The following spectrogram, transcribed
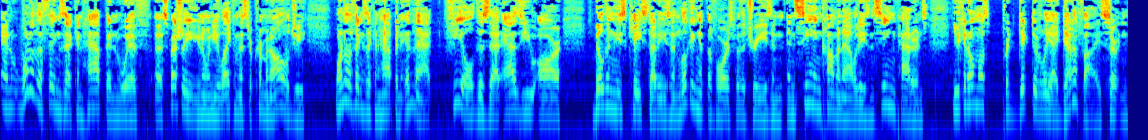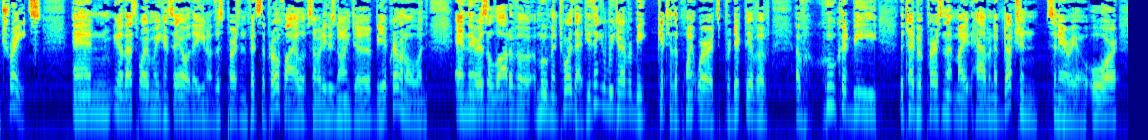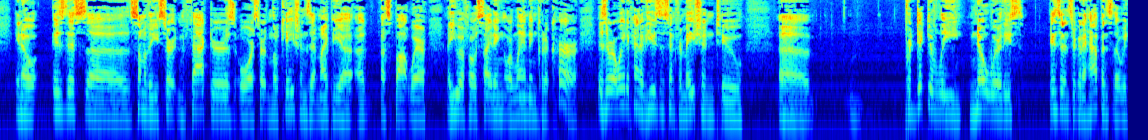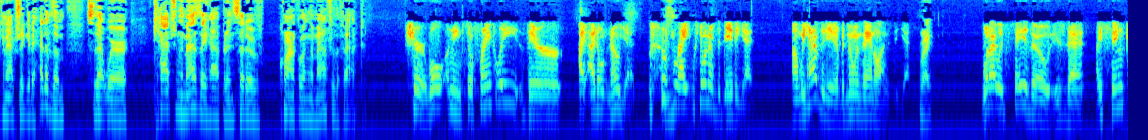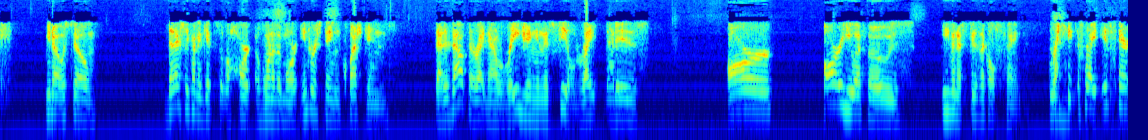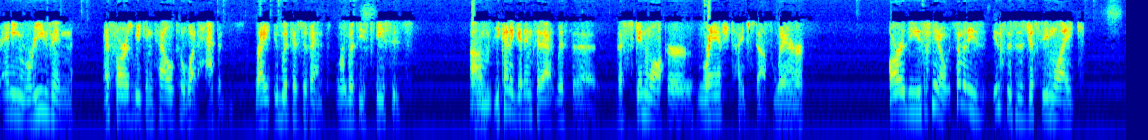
And one of the things that can happen with, especially you know when you liken this to criminology, one of the things that can happen in that field is that as you are building these case studies and looking at the forest for the trees and, and seeing commonalities and seeing patterns, you can almost predictively identify certain traits. And you know that's why we can say, oh, they, you know, this person fits the profile of somebody who's going to be a criminal, and and there is a lot of a, a movement toward that. Do you think we could ever be get to the point where it's predictive of of who could be the type of person that might have an abduction scenario, or you know, is this uh, some of the certain factors or certain locations that might be a, a, a spot where a UFO sighting or landing could occur? Is there a way to kind of use this information to uh, predictively know where these incidents are going to happen so that we can actually get ahead of them so that we're catching them as they happen instead of chronicling them after the fact? Sure. Well, I mean, so frankly, there, I, I don't know yet, right? We don't have the data yet. Um, we have the data, but no one's analyzed. Right. What I would say though is that I think, you know, so that actually kind of gets to the heart of one of the more interesting questions that is out there right now, raging in this field, right? That is, are are UFOs even a physical thing, right? Right? Is there any reason, as far as we can tell, to what happens, right, with this event or with these cases? Um, you kind of get into that with the the Skinwalker Ranch type stuff, where are these, you know, some of these instances just seem like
